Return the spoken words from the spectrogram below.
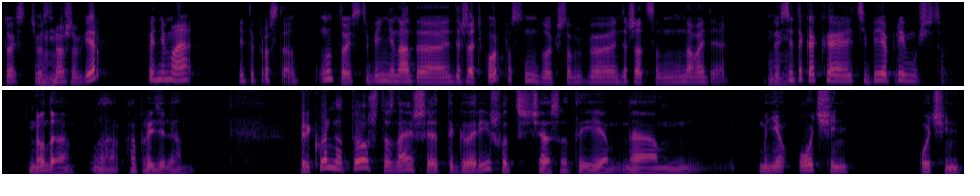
то есть тебя сразу же вверх поднимает, и ты просто, ну, то есть тебе не надо держать корпус, ну, чтобы держаться на воде. То есть это как э, тебе преимущество. Ну да, да, определенно. Прикольно то, что, знаешь, э, ты говоришь вот сейчас, вот, и э, мне очень, очень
